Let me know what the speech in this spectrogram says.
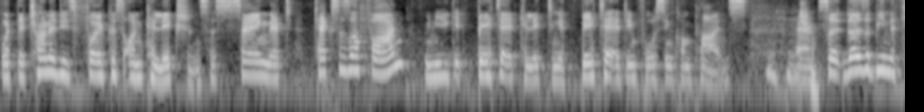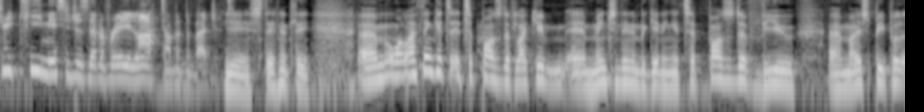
what they're trying to do is focus on collections. So saying that taxes are fine, we need to get better at collecting it, better at enforcing compliance. Um, so those have been the three key messages that I've really liked out of the budget. Yes, definitely. Um, well, I think it's it's a positive, like you uh, mentioned in the beginning. It's a positive view. Uh, most people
